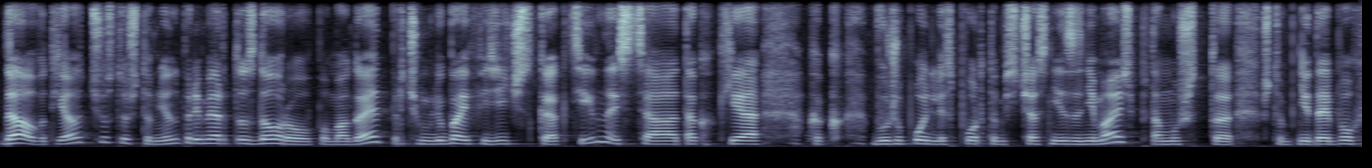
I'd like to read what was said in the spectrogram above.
Да, вот я чувствую, что мне, например, это здорово помогает, причем любая физическая активность, а так как я, как вы уже поняли, спортом сейчас не занимаюсь, потому что, чтобы, не дай бог,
